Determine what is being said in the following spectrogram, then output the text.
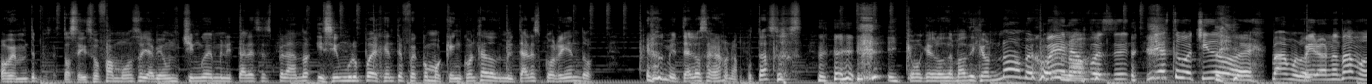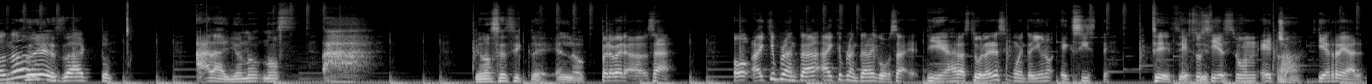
Obviamente pues esto se hizo famoso y había un chingo de militares esperando y sí un grupo de gente fue como que en contra de los militares corriendo. Y los militares los agarraron a putazos. y como que los demás dijeron, no, mejor Bueno, no. pues eh, ya estuvo chido, eh, vámonos. pero nos vamos, ¿no? Sí, exacto. Ahora, yo no, no. Ah, yo no sé si creen, loco. Pero a ver, o sea, oh, hay que plantar, hay que plantar algo. O sea, tú, el área 51 existe. Sí, sí. Eso sí es un hecho, Ajá. sí es real.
